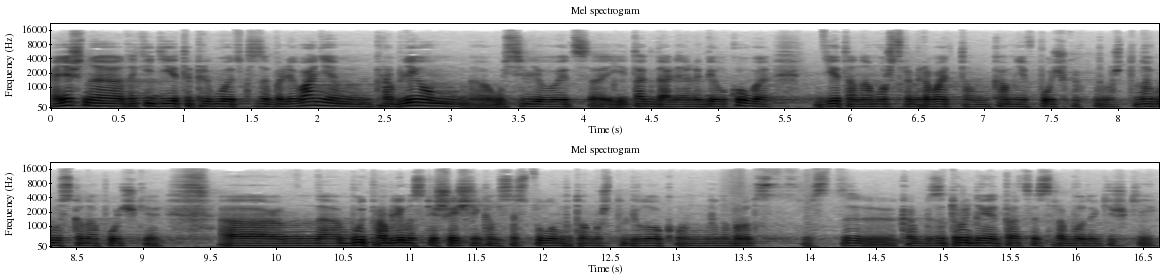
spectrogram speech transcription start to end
Конечно, такие диеты приводят к заболеваниям, проблемам, э, усиливается и так далее. Белковая диета, она может формировать там, камни в почках, потому что нагрузка на почки. Э, будет проблемы с кишечником, со стулом, потому что белок, он, наоборот, как бы затрудняет процесс работы кишки.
